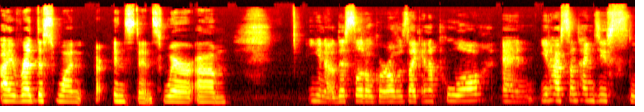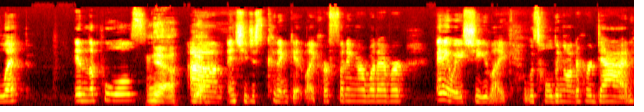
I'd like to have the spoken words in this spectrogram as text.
I read this one instance where, um, you know, this little girl was like in a pool, and you know how sometimes you slip in the pools, Yeah, yeah. um, and she just couldn't get like her footing or whatever. Anyway, she like was holding on to her dad,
